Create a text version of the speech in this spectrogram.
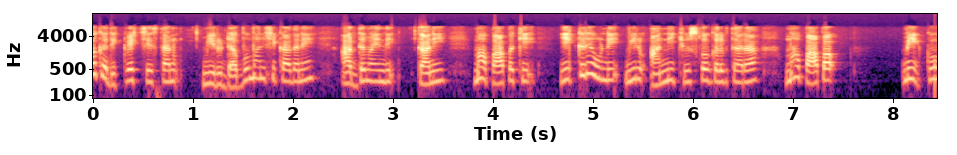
ఒక రిక్వెస్ట్ చేస్తాను. మీరు డబ్బు మనిషి కాదని అర్థమైంది. కానీ మా పాపకి ఇక్కడే ఉండి మీరు అన్నీ చూసుకోగలుగుతారా? మా పాప మీకు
